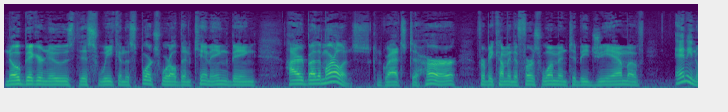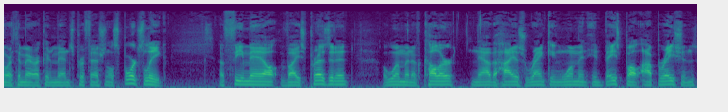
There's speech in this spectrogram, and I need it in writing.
No bigger news this week in the sports world than Kim Ng being hired by the Marlins. Congrats to her for becoming the first woman to be GM of any North American men's professional sports league. A female vice president, a woman of color, now the highest ranking woman in baseball operations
